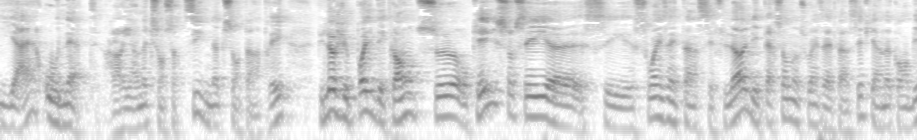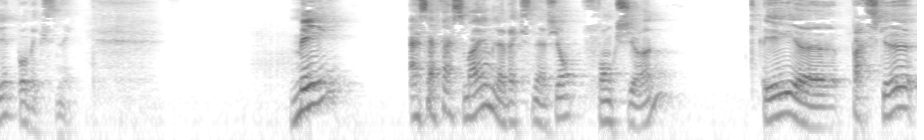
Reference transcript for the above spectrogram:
hier au net. Alors, il y en a qui sont sortis, il y en a qui sont entrés. Puis là, je n'ai pas le décompte sur, OK, sur ces, euh, ces soins intensifs-là, les personnes aux soins intensifs, il y en a combien de pas vaccinés? Mais à sa face même, la vaccination fonctionne. Et euh, parce que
